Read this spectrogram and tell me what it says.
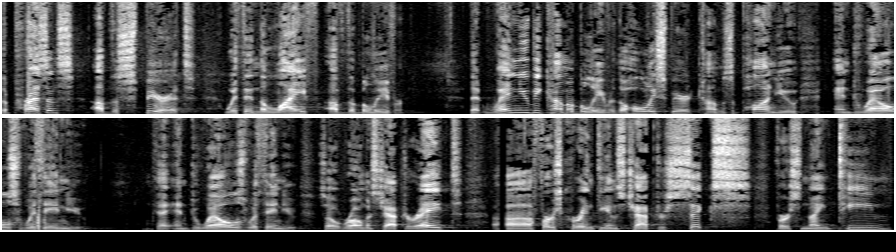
the presence of the Spirit within the life of the believer. That when you become a believer, the Holy Spirit comes upon you and dwells within you. Okay, and dwells within you. So Romans chapter 8, uh, 1 Corinthians chapter 6, verse 19.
